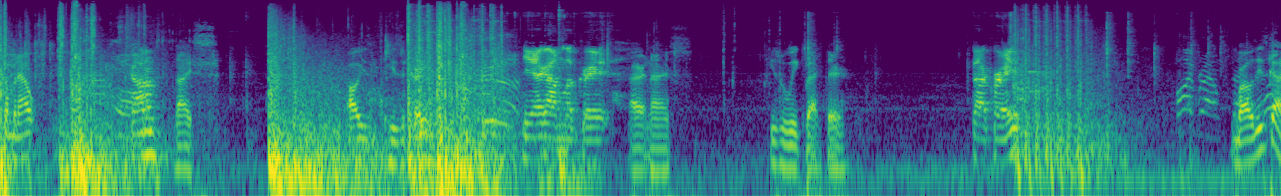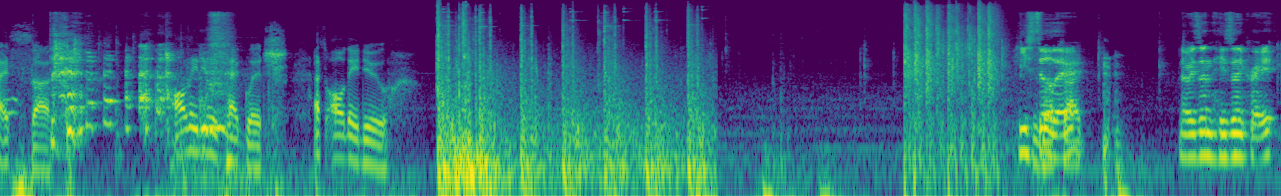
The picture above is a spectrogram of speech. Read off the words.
Coming out. Got him. Nice. Oh, he's, he's a crate? Yeah, I got him left crate. Alright, nice. He's weak back there. Back right. Bro, these guys suck. all they do is head glitch. That's all they do. He's still left there. No, he's in. He's in crate.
